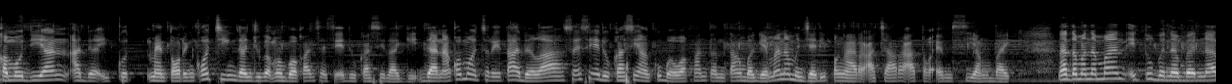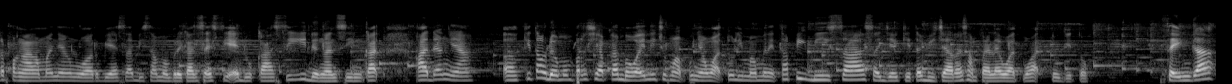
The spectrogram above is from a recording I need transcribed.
kemudian ada ikut mentoring coaching dan juga membawakan sesi edukasi lagi. Dan aku mau cerita adalah sesi edukasi yang aku bawakan tentang bagaimana menjadi pengarah acara atau MC yang baik. Nah teman-teman itu benar-benar pengalaman yang luar biasa bisa memberikan sesi edukasi dengan singkat. Kadang ya uh, kita udah mempersiapkan bahwa ini cuma punya waktu 5 menit tapi bisa saja kita bicara sampai lewat waktu gitu sehingga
